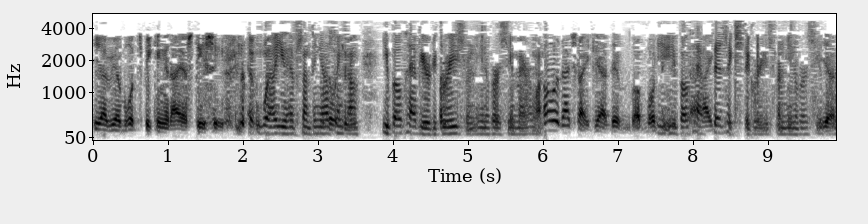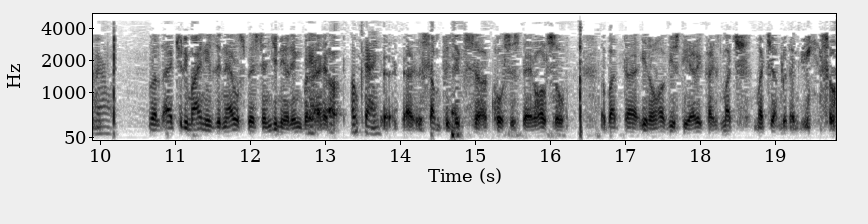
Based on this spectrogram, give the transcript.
Yeah, we are both speaking at ISDC. well, you have something else in common. You both have your degrees from the University of Maryland. oh, that's right. Yeah, they both. You, you both have I- physics degrees from the University of Yeah. Maryland. Well, actually, mine is in aerospace engineering, but I Yeah, had oh, okay. uh, uh, some physics uh, courses there also. But uh, you know, obviously, Erika is much much younger than me, so.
